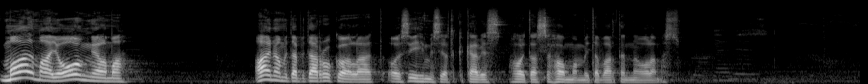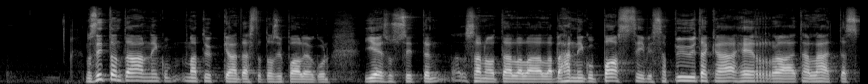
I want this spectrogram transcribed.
maailma on jo ongelma. Ainoa, mitä pitää rukoilla, että olisi ihmisiä, jotka kävis hoitaa se homma, mitä varten ne on olemassa. No sitten on tämä, niin kuin, mä tykkään tästä tosi paljon, kun Jeesus sitten sanoo tällä lailla, vähän niin kuin passiivissa, pyytäkää Herraa, että hän lähettäisi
